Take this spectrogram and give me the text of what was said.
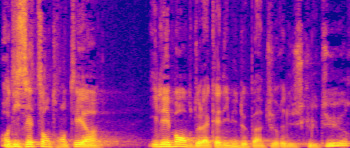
en 1731, il est membre de l'Académie de peinture et de sculpture.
